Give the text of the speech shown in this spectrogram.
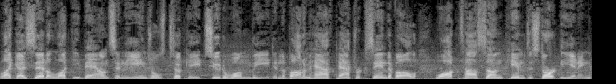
Like I said, a lucky bounce, and the Angels took a 2 to 1 lead. In the bottom half, Patrick Sandoval walked Ha-Seong Kim to start the inning.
